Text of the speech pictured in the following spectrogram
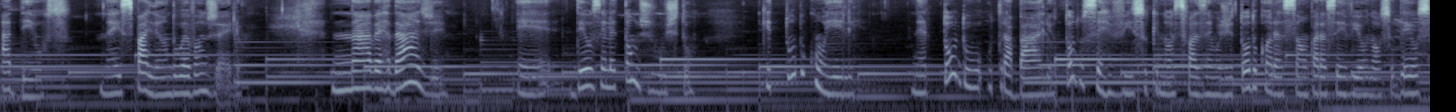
a Deus, né? Espalhando o Evangelho. Na verdade, é, Deus ele é tão justo que tudo com ele né, todo o trabalho, todo o serviço que nós fazemos de todo o coração para servir ao nosso Deus,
